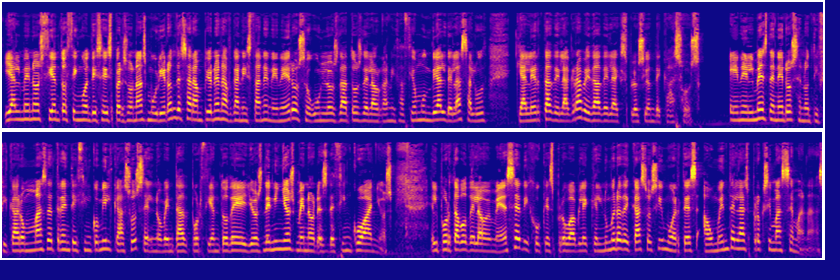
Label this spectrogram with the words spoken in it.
Y al menos 156 personas murieron de sarampión en Afganistán en enero, según los datos de la Organización Mundial de la Salud, que alerta de la gravedad de la explosión de casos. En el mes de enero se notificaron más de 35.000 casos, el 90% de ellos de niños menores de 5 años. El portavoz de la OMS dijo que es probable que el número de casos y muertes aumente en las próximas semanas.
